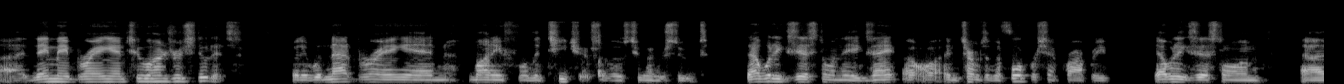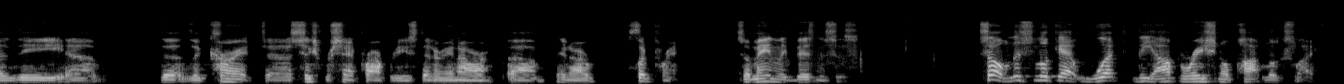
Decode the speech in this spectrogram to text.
uh, they may bring in 200 students, but it would not bring in money for the teachers for those 200 students. That would exist on the exam uh, in terms of the 4% property. That would exist on the the the current uh, six percent properties that are in our uh, in our footprint. So mainly businesses. So let's look at what the operational pot looks like.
